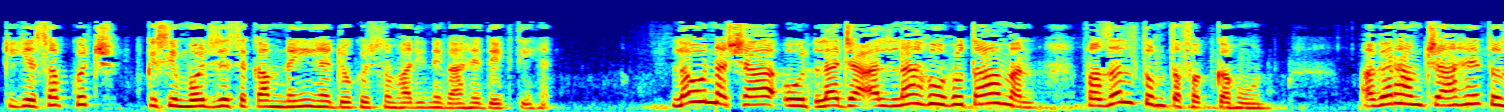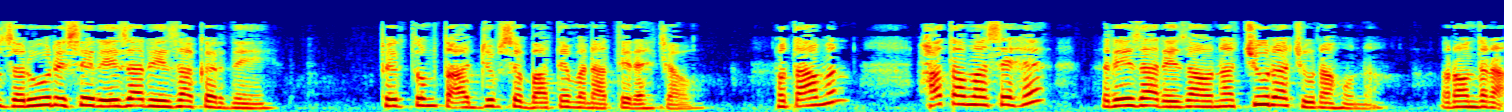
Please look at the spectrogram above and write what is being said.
کہ یہ سب کچھ کسی معجزے سے کم نہیں ہے جو کچھ تمہاری نگاہیں دیکھتی ہیں۔ لو نشا لجا اللہ فضل تم تفک اگر ہم چاہیں تو ضرور اسے ریزا ریزا کر دیں۔ پھر تم تعجب سے باتیں بناتے رہ جاؤ۔ ہوتامن ہتما سے ہے ریزا ریزا ہونا، چورا چورا ہونا، روندنا،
